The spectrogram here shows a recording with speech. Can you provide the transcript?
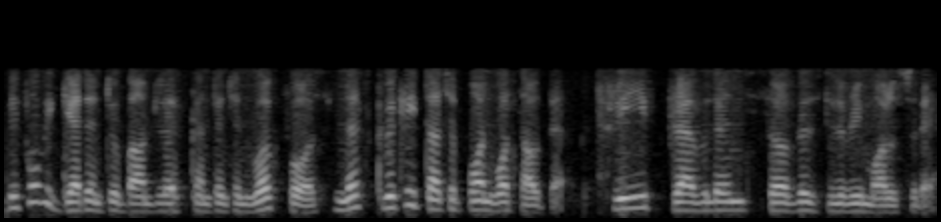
Before we get into boundaryless contingent workforce, let's quickly touch upon what's out there. Three prevalent service delivery models today.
